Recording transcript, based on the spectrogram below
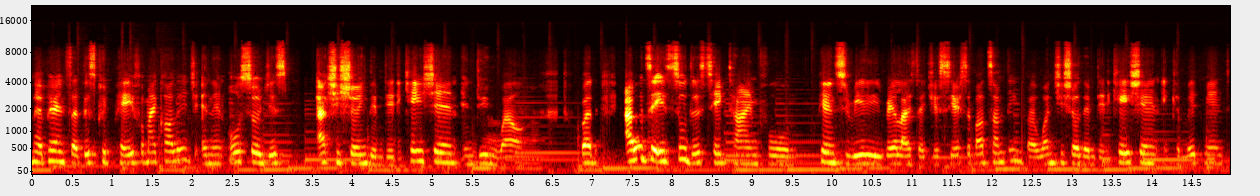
my parents that this could pay for my college and then also just actually showing them dedication and doing well. But I would say it still does take time for parents to really realize that you're serious about something. But once you show them dedication and commitment,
